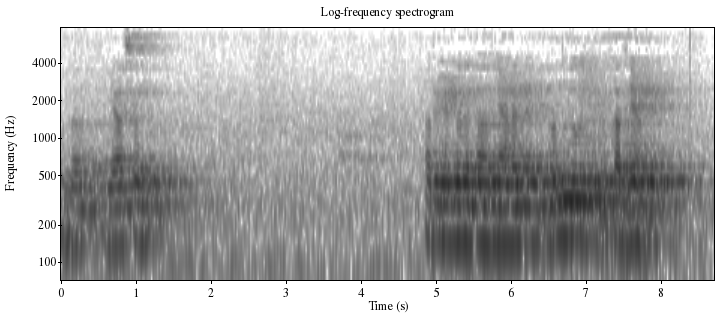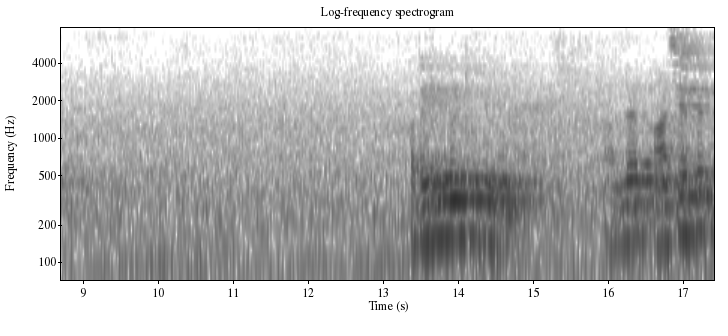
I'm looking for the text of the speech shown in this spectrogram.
എന്താ വ്യാസൻ അറിയേണ്ടതെല്ലാം ഞാനല്ലേ എന്നൊന്നും ചോദിക്കുന്ന കഥയാണ്. കഥയിൽ ചോദ്യം. അതിന്റെ ആശയത്തെ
